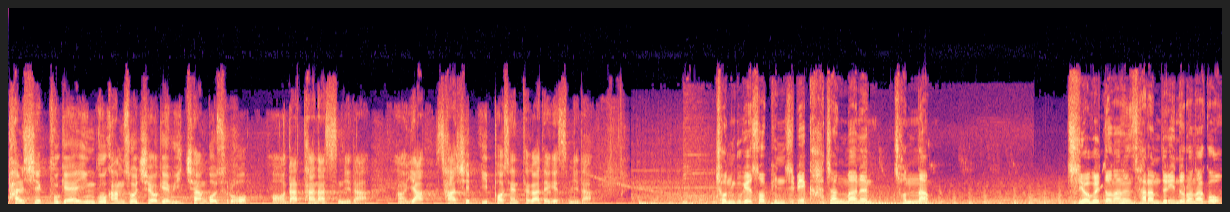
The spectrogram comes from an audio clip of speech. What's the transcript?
89개 인구 감소 지역에 위치한 것으로 어, 나타났습니다. 어, 약 42%가 되겠습니다. 전국에서 빈집이 가장 많은 전남. 지역을 떠나는 사람들이 늘어나고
